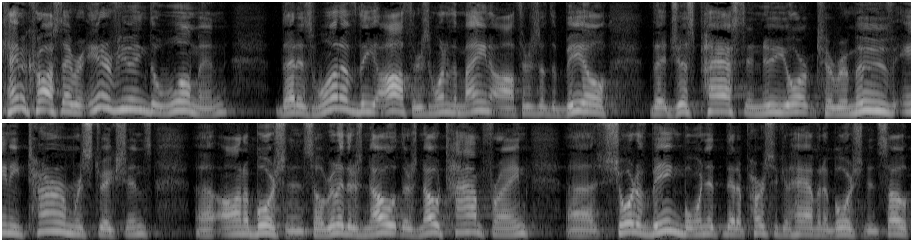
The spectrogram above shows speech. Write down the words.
came across they were interviewing the woman that is one of the authors, one of the main authors of the bill that just passed in New York to remove any term restrictions uh, on abortion. And so, really, there's no, there's no time frame uh, short of being born that, that a person could have an abortion. And so,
